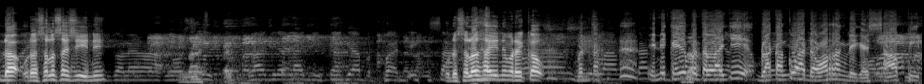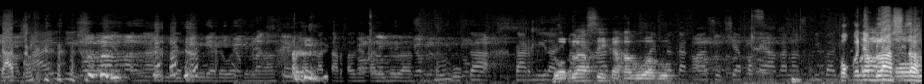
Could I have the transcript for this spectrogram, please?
udah udah selesai sih ini. Nice lagi dan lagi tiga berbanding satu. Udah selesai ini mereka. Bentar. Ini kayaknya bentar lagi belakangku ada orang nih guys. Sapi datang. Dua belas sih kata gua, gua. Pokoknya belas dah.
